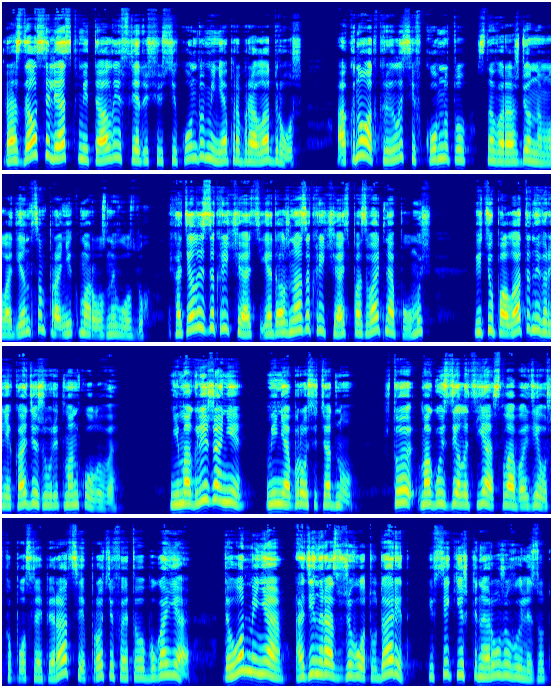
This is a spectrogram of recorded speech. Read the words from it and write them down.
Раздался лязг металла, и в следующую секунду меня пробрала дрожь. Окно открылось, и в комнату с новорожденным младенцем проник морозный воздух. Хотелось закричать, я должна закричать, позвать на помощь, ведь у палаты наверняка дежурит Манкулова. Не могли же они меня бросить одну? Что могу сделать я, слабая девушка после операции, против этого бугая? Да он меня один раз в живот ударит, и все кишки наружу вылезут.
